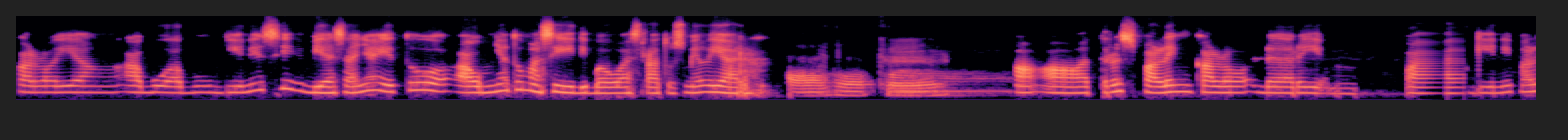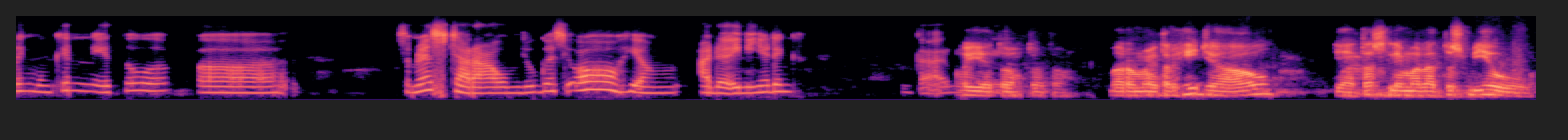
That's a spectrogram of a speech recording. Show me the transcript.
Kalau yang abu-abu gini sih biasanya itu AUM-nya tuh masih di bawah 100 miliar. Oh, oke. Oh. Ah, ah, terus paling kalau dari empat gini paling mungkin itu eh sebenarnya secara AUM juga sih. Oh, yang ada ininya deh. Bentar, Oh iya tuh, tuh, tuh. Barometer hijau di atas 500 bio.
